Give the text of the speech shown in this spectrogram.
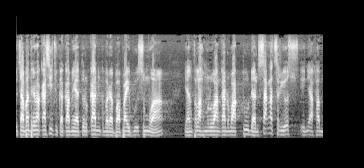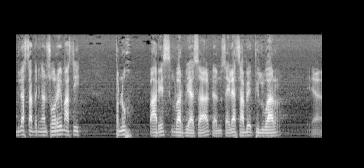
Ucapan terima kasih juga kami aturkan kepada Bapak Ibu semua yang telah meluangkan waktu dan sangat serius. Ini Alhamdulillah sampai dengan sore masih penuh Pak luar biasa dan saya lihat sampai di luar. Ya.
